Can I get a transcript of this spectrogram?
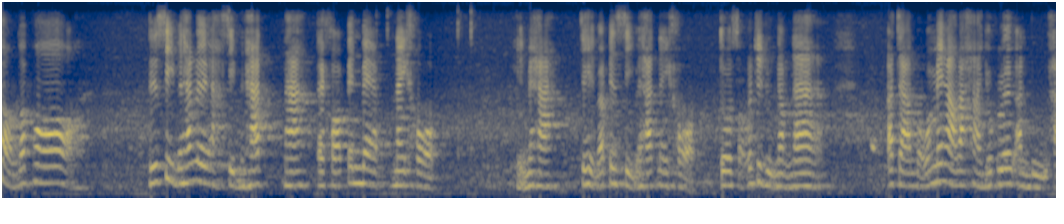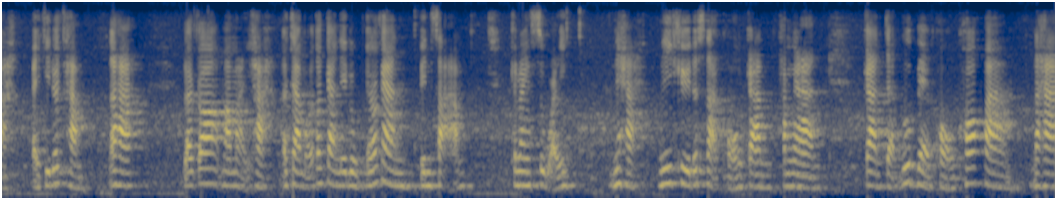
สองก็พอ หรือสี่บรรทัดเลยอะสี่บรรทัดนะแต่ขอเป็นแบบในขอบ เห็นไหมคะ จะเห็นว่าเป็นสี่บรรทัดในขอบ ตัวสองก็จะอยู่นำหน้า อาจารย์บอกว่าไม่เอาละค่ะยกเลิกอันดูค่ะ ไปที่เลือกคำนะคะ แล้วก็มาใหม่ค่ะ อาจารย์บอกว่าต้องการในรูปแล้วการเป็นสามกำลังสวยนี่ค่ะ นี่คือลักษณะของการทำงาน การจัดรูปแบบของข้อความนะคะ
